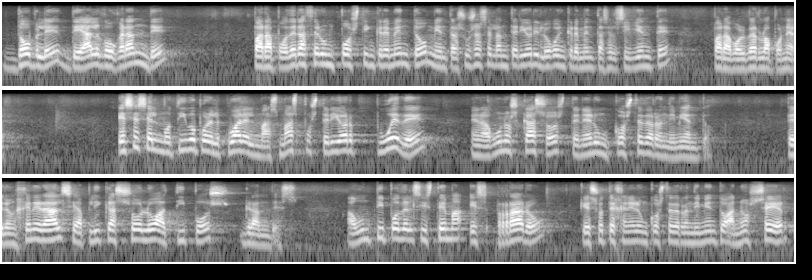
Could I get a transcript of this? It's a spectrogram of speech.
doble de algo grande para poder hacer un post incremento mientras usas el anterior y luego incrementas el siguiente para volverlo a poner. Ese es el motivo por el cual el más más posterior puede, en algunos casos, tener un coste de rendimiento, pero en general se aplica solo a tipos grandes. A un tipo del sistema es raro que eso te genere un coste de rendimiento, a no ser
